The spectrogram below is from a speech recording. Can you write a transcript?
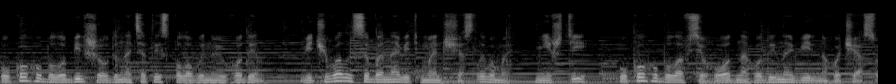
у кого було більше 11,5 годин, відчували себе навіть менш щасливими, ніж ті, у кого була всього одна година вільного часу.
